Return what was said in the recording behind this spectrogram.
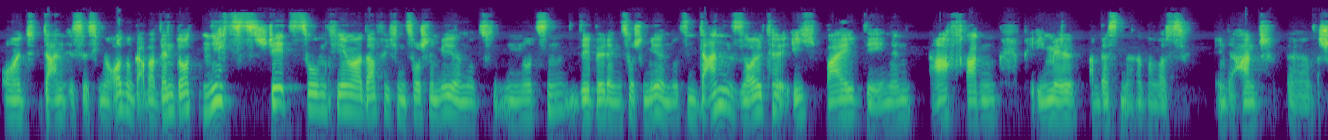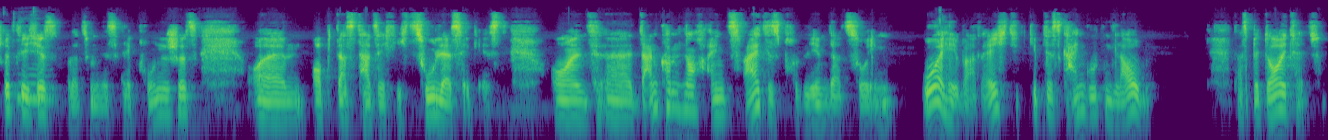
Und dann ist es in Ordnung. Aber wenn dort nichts steht zum Thema, darf ich in Social-Media nutzen, nutzen, die Bilder in Social-Media nutzen, dann sollte ich bei denen nachfragen per E-Mail. Am besten hat man was in der Hand äh, was Schriftliches oder zumindest Elektronisches, ähm, ob das tatsächlich zulässig ist. Und äh, dann kommt noch ein zweites Problem dazu. Im Urheberrecht gibt es keinen guten Glauben. Das bedeutet,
